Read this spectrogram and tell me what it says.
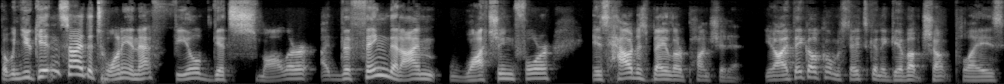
But when you get inside the 20 and that field gets smaller, the thing that I'm watching for is how does Baylor punch it in? You know, I think Oklahoma State's going to give up chunk plays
